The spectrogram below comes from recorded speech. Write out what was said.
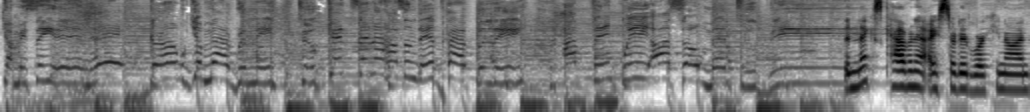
got me saying hey you marry me? Two kids a house and live happily. I think we are so meant to be. The next cabinet I started working on,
